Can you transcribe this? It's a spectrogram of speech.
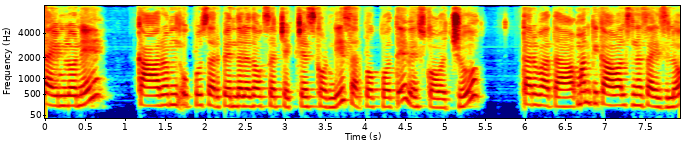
టైంలోనే కారం ఉప్పు సరిపోయిందో లేదో ఒకసారి చెక్ చేసుకోండి. సరిపోకపోతే వేసుకోవచ్చు. తర్వాత మనకి కావాల్సిన సైజులో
